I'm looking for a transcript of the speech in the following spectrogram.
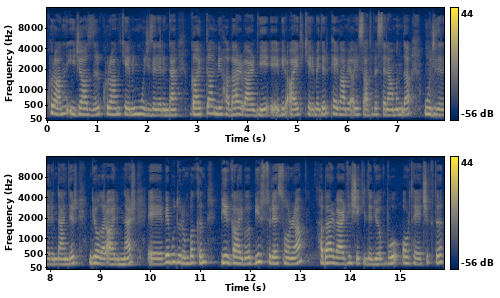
Kur'an'ın icazıdır. Kur'an-ı Kerim'in mucizelerinden, gaybdan bir haber verdiği e, bir ayet-i kerimedir. Peygamber Aleyhisselatü Vesselam'ın da mucizelerindendir diyorlar alimler. E, ve bu durum bakın bir gaybı bir süre sonra haber verdiği şekilde diyor bu ortaya çıktı.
